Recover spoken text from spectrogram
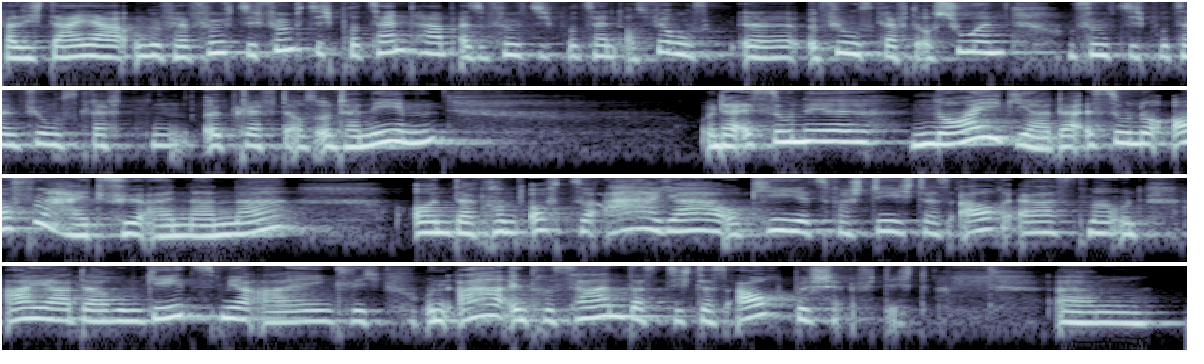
weil ich da ja ungefähr 50-50 Prozent habe, also 50 Prozent aus Führungs, äh, Führungskräfte aus Schulen und 50 Prozent Führungskräfte äh, aus Unternehmen. Und da ist so eine Neugier, da ist so eine Offenheit füreinander. Und da kommt oft so, ah ja, okay, jetzt verstehe ich das auch erstmal und ah ja, darum geht's mir eigentlich und ah, interessant, dass dich das auch beschäftigt. Ähm,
